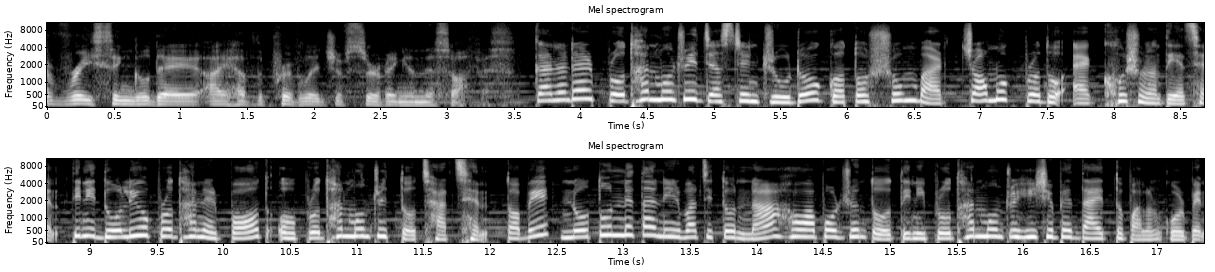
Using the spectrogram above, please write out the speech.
every single day I have the privilege of serving in this office. কানাডার প্রধানমন্ত্রী জাস্টিন ট্রুডো গত সোমবার চমকপ্রদ এক ঘোষণা দিয়েছেন। তিনি দলীয় প্রধানের পদ ও প্রধানমন্ত্রিত্ব ছাড়ছেন। তবে নতুন নেতা নির্বাচিত না হওয়া পর্যন্ত তিনি প্রধানমন্ত্রী হিসেবে দায়িত্ব পালন করবেন।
